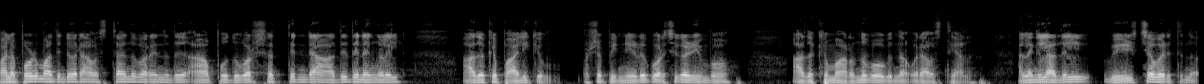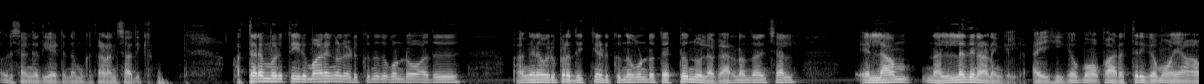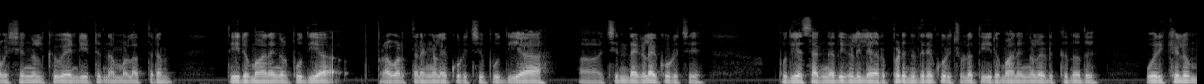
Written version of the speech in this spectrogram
പലപ്പോഴും അതിന്റെ ഒരു അവസ്ഥ എന്ന് പറയുന്നത് ആ പുതുവർഷത്തിന്റെ ആദ്യ ദിനങ്ങളിൽ അതൊക്കെ പാലിക്കും. പക്ഷെ പിന്നീട് കുറച്ച് കഴിയുമ്പോൾ അതൊക്കെ മറന്നു പോകുന്ന ഒരവസ്ഥയാണ്. അല്ലെങ്കിൽ അതിൽ വീഴ്ച വരുത്തുന്ന ഒരു സംഗതിയായിട്ട് നമുക്ക് കാണാൻ സാധിക്കും. അത്തരം ഒരു തീരുമാനങ്ങൾ എടുക്കുന്നത് കൊണ്ടോ അത് അങ്ങനെ ഒരു പ്രതിജ്ഞ എടുക്കുന്നത് കൊണ്ടോ തെറ്റൊന്നുമില്ല. കാരണം എന്താ വെച്ചാൽ എല്ലാം നല്ലതിനാണെങ്കിൽ ഐഹികമോ പാരത്രികമോ ആയ ആവശ്യങ്ങൾക്ക് വേണ്ടിയിട്ട് നമ്മൾ അത്തരം തീരുമാനങ്ങൾ പുതിയ പ്രവർത്തനങ്ങളെക്കുറിച്ച് പുതിയ ചിന്തകളെക്കുറിച്ച് പുതിയ സംഗതികളിൽ ഏർപ്പെടുന്നതിനെക്കുറിച്ചുള്ള തീരുമാനങ്ങൾ എടുക്കുന്നത് ഒരിക്കലും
